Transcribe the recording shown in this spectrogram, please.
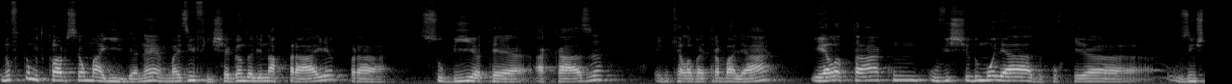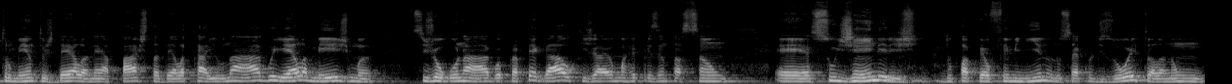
não, fica muito claro se é uma ilha, né? Mas enfim, chegando ali na praia para subir até a casa em que ela vai trabalhar e ela tá com o vestido molhado, porque a, os instrumentos dela, né, a pasta dela caiu na água e ela mesma se jogou na água para pegar, o que já é uma representação é, sui generis do papel feminino no século XVIII. Ela não,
